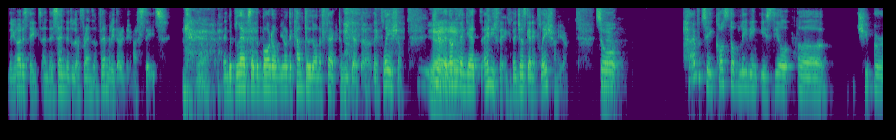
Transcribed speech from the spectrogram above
the United States and they send it to their friends and family there in the United States. know, And the plebs at the bottom, you know, they can't tell the Cantillon effect, we get the, the inflation. yeah, Here they don't even get anything; they just get inflation here. So I would say cost of living is still uh, cheaper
